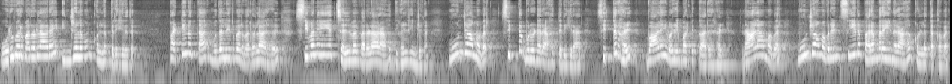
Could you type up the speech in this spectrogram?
ஒருவர் வரலாறை இன்றளவும் கொள்ளப்பெறுகிறது பட்டினத்தார் முதலிருவர் வரலாறுகள் சிவனேய செல்வர் வரலாறாக திகழ்கின்றன. மூன்றாம் அவர் சித்த புருடராக தெரிகிறார். சித்தர்கள் வாழை வழிபாட்டுக்காரர்கள். நாலாம் அவர் மூன்றாம் அவரின் சீட பரம்பரையினராக கொள்ளத்தக்கவர்.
